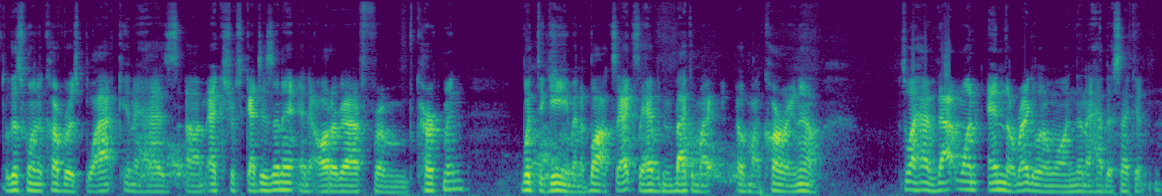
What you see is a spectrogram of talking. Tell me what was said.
This one the cover is black and it has um, extra sketches in it and an autograph from Kirkman with the game in a box. I actually have it in the back of my of my car right now. So I have that one and the regular one. Then I have the second.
